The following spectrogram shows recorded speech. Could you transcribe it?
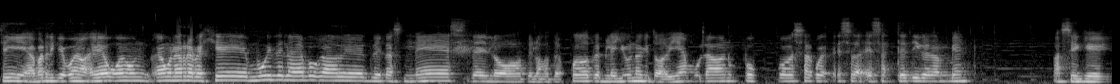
Sí, aparte que bueno, es un, es un RPG muy de la época de, de las NES, de los, de los de- juegos de Play 1 que todavía emulaban un poco esa, esa, esa estética también. Así que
